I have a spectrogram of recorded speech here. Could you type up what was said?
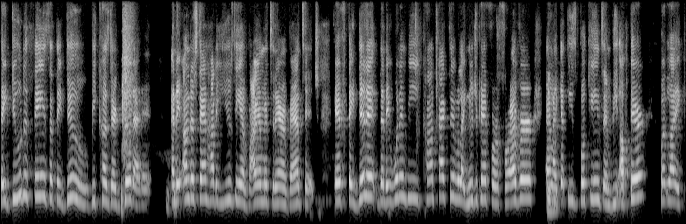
they do the things that they do because they're good at it. And they understand how to use the environment to their advantage. If they didn't, then they wouldn't be contracted with like New Japan for forever and Mhm. like get these bookings and be up there. But like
